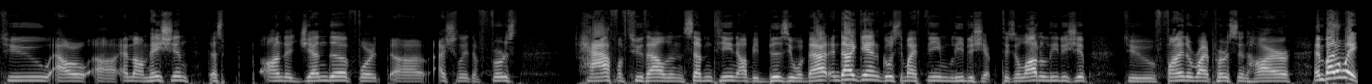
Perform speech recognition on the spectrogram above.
to our uh, MLM Nation. That's on the agenda for uh, actually the first half of 2017. I'll be busy with that. And that again goes to my theme leadership. It takes a lot of leadership to find the right person, hire. And by the way,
